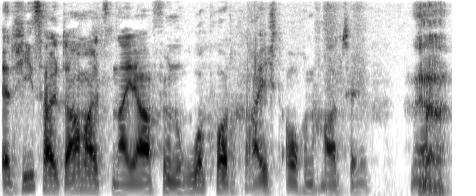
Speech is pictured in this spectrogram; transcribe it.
Es hieß halt damals, naja, für einen Ruhrpott reicht auch ein Hardtail. Ja.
